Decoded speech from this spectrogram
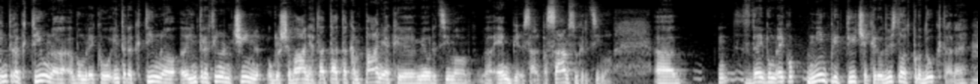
interaktivna, bom rekel, interaktivni način oglaševanja, ta, ta, ta kampanja, ki je imel recimo Embils ali pa Samsung, recimo, uh, zdaj bom rekel, njim pritiče, ker je odvisno od produkta. Uh mhm.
